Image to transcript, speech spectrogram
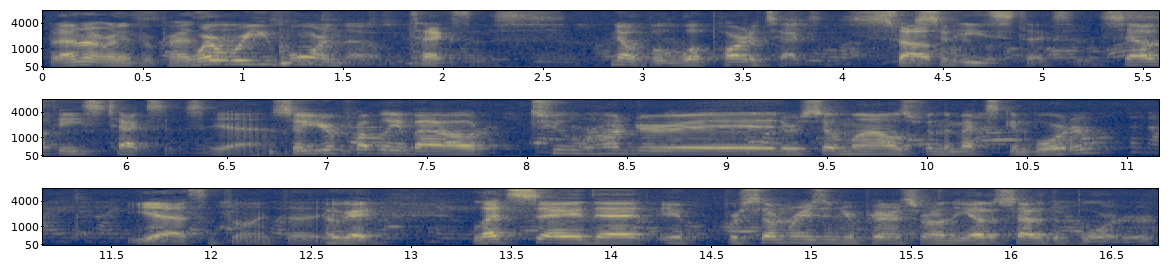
But I'm not running for president. Where were you born, though? Texas, No, but what part of Texas? Southeast Texas. Southeast Texas. Yeah. So you're probably about 200 or so miles from the Mexican border. Yeah, something like that. Okay. Let's say that if for some reason your parents are on the other side of the border,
